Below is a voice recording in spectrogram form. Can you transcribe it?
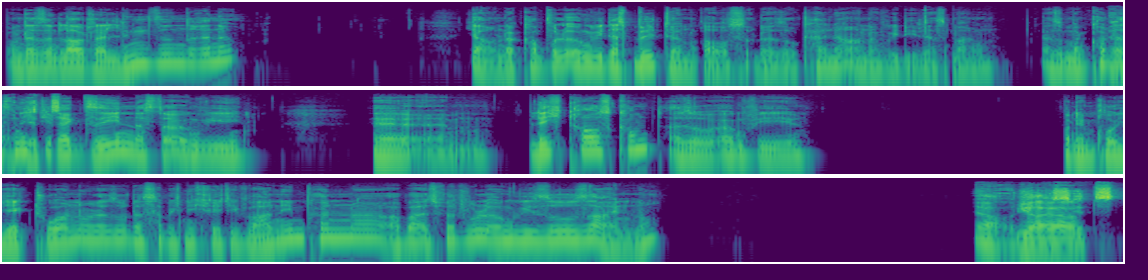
Und da sind lauter Linsen drin. Ja, und da kommt wohl irgendwie das Bild dann raus oder so. Keine Ahnung, wie die das machen. Also man konnte ja, das nicht direkt sehen, dass da irgendwie äh, ähm, Licht rauskommt, also irgendwie von den Projektoren oder so, das habe ich nicht richtig wahrnehmen können, ne? aber es wird wohl irgendwie so sein, ne? Ja, und ja, du hast ja. jetzt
